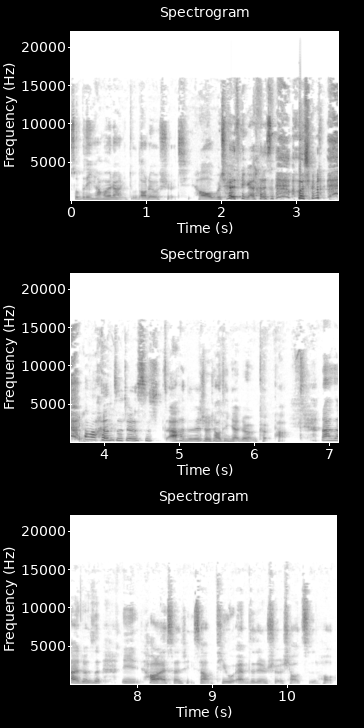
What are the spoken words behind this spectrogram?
说不定他会让你读到六学期。好，我不确定啊，但是我觉得阿亨这件事，阿亨这间学校听起来就很可怕。那再来就是你后来申请上 TUM 这间学校之后，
